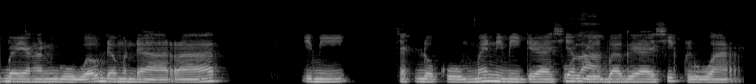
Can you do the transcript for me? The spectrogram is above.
bayangan gua udah mendarat, imi cek dokumen, imigrasi, ambil bagasi, keluar.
